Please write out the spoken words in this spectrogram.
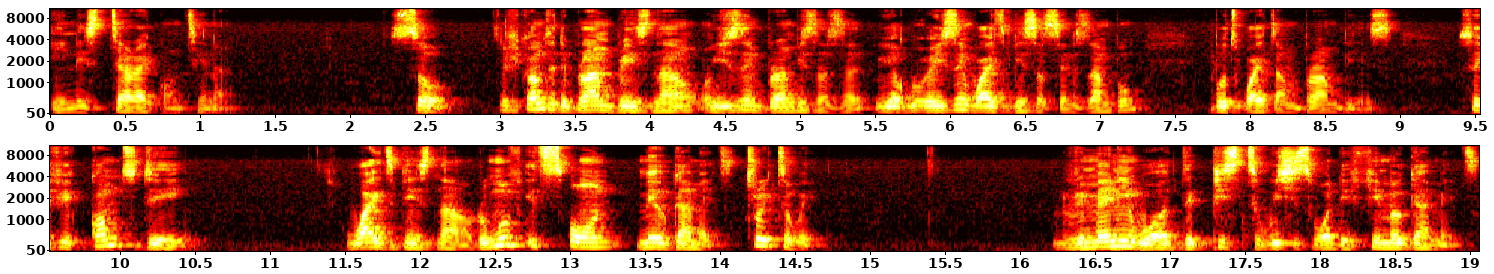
in a sterile container. So, if you come to the brown beans now, we're using brown beans as we are, using white beans as an example, both white and brown beans. So, if you come to the white beans now, remove its own male gamete, throw it away. Remaining what the pistil, which is what the female gamete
